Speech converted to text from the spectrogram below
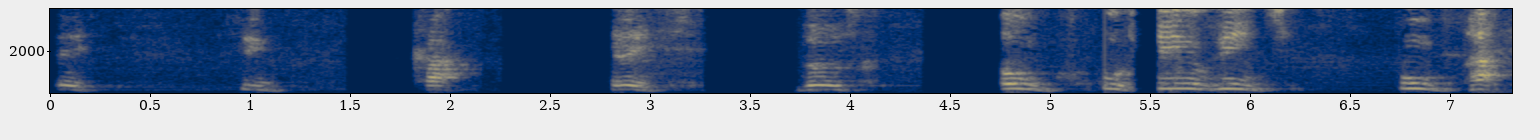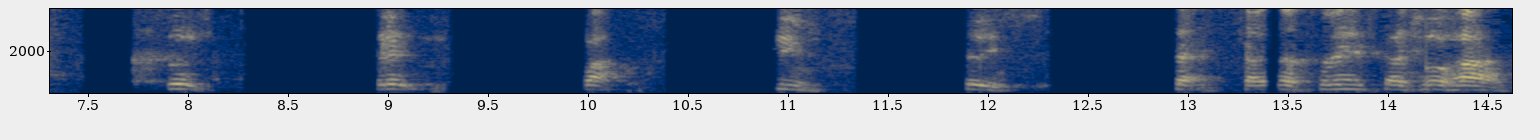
seis, cinco, quatro, três, dois, um. Curtinho, vinte. Um, dois, três, quatro, cinco, seis, sete. Sai da frente, cachorrado.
